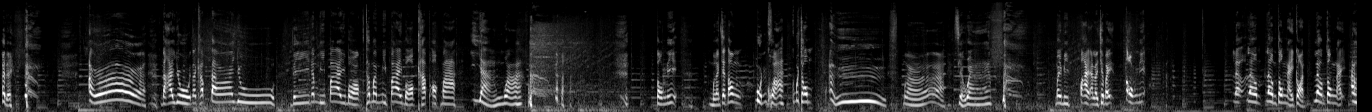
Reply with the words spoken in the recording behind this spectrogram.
ให้เดี๋ยวเออได้อยู่นะครับได้อยู่ ดีนะมีป้ายบอก ถ้ามันมีป้ายบอกขับออกมาอย่างวะ ตรงนี้เหมือนจะต้องหมุนขวาคุณผู้ชมเออมาเสียวแวบไม่มีป้ายอะไรใช่ไหมตรงนี้เริ่มเริ่มเริ่มตรงไหนก่อน เริ่มตรงไหนอ่า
